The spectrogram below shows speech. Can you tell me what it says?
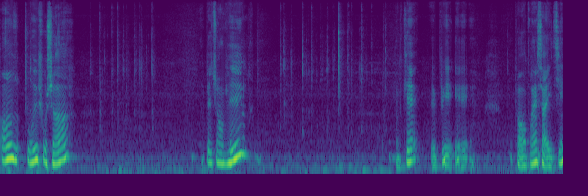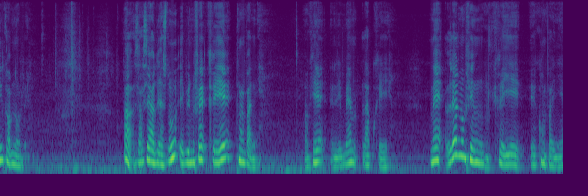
11 rue Fouchard, Pétionville, OK. Et puis, Port-au-Prince, Haïti, comme nous voulons. Ah, ça c'est l'adresse nous. Et puis, nous fait créer compagnie. OK Lui-même l'a créé. Mais là, nous finissons créer une compagnie,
